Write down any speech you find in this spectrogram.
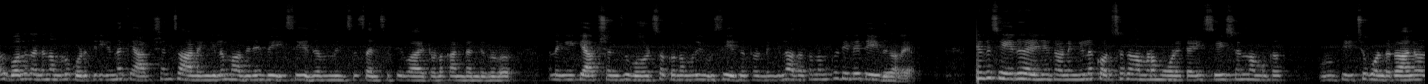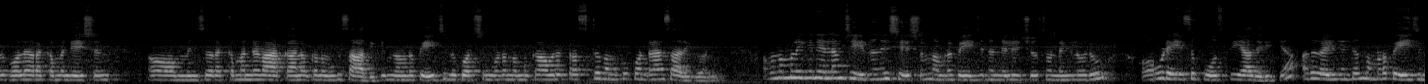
അതുപോലെ തന്നെ നമ്മൾ കൊടുത്തിരിക്കുന്ന ക്യാപ്ഷൻസ് ആണെങ്കിലും അതിനെ ബേസ് ചെയ്ത് മീൻസ് സെൻസിറ്റീവ് ആയിട്ടുള്ള കണ്ടന്റുകൾ അല്ലെങ്കിൽ ക്യാപ്ഷൻസ് വേർഡ്സ് ഒക്കെ നമ്മൾ യൂസ് ചെയ്തിട്ടുണ്ടെങ്കിൽ അതൊക്കെ നമുക്ക് ഡിലീറ്റ് ചെയ്ത് കളയാം. ഇതൊക്കെ ചെയ്ത് കഴിഞ്ഞിട്ടുണ്ടെങ്കിൽ കുറച്ചൊക്കെ നമ്മുടെ മോണിറ്റൈസേഷൻ നമുക്ക് തിരിച്ചു കൊണ്ടുവരാനും അതുപോലെ റെക്കമെൻഡേഷൻ മീൻസ് റെക്കമെൻഡഡ് ആക്കാനൊക്കെ നമുക്ക് സാധിക്കും. നമ്മുടെ പേജിൽ കുറച്ചും കൂടെ നമുക്ക് ആ ഒരു ട്രസ്റ്റ് നമുക്ക് കൊണ്ടുവരാൻ സാധിക്കുമെന്ന് അപ്പോൾ നമ്മൾ ഇങ്ങനെയെല്ലാം ചെയ്തതിന് ശേഷം നമ്മുടെ പേജിൽ എന്തെങ്കിലും ഇഷ്യൂസ് ഉണ്ടെങ്കിൽ ഒരു ടു ഡേയ്സ് പോസ്റ്റ് ചെയ്യാതിരിക്കുക. അത് കഴിഞ്ഞിട്ട് നമ്മുടെ പേജിൽ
